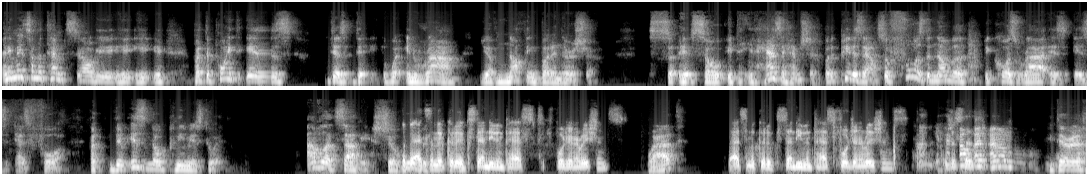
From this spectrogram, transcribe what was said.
and he made some attempts. You know, he he, he but the point is, there's the, in Ra you have nothing but inertia. So, so it, it has a hemshech, but it peters out. So four is the number because Ra is is has four, but there is no pneumius to it. The estimate could extend even past four generations. What? The estimate could extend even past four generations. Just I, I, I, don't know. Derech,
